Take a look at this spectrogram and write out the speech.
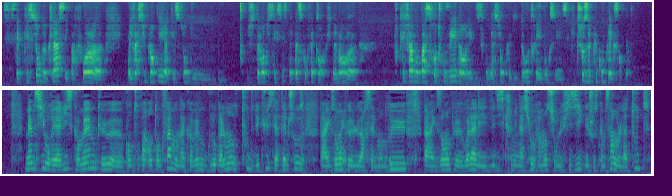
cette question de classe, et parfois, euh, elle va supplanter la question du, justement du sexisme, parce qu'en fait, finalement, toutes les femmes vont pas se retrouver dans les discriminations que vivent d'autres. Et donc, c'est quelque chose de plus complexe, en fait même si on réalise quand même que euh, quand on, en tant que femme, on a quand même globalement toutes vécu certaines choses. Par exemple, le harcèlement de rue, par exemple, euh, voilà, les, discriminations vraiment sur le physique, des choses comme ça, on l'a toutes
